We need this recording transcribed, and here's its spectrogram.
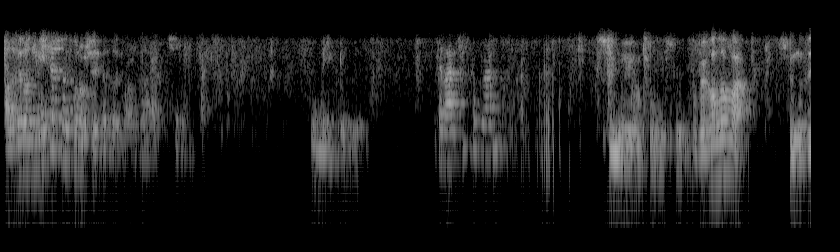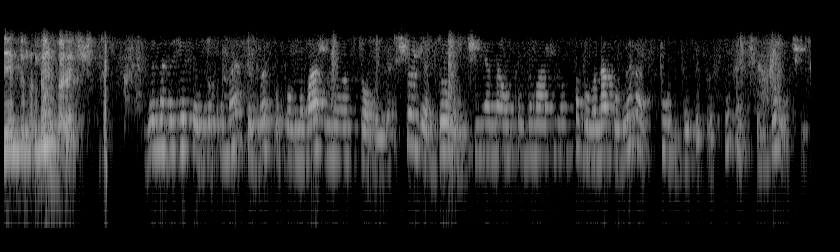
Але ви розумієте, що ви порушуєте закон зараз? Чи ні? Це мої проблеми. Це ваші проблеми. Що ми його порушили? Ви голова. Що надаємо документи? Ви надаєте документи без уповноваженої особи. Якщо є доручення на уповноважену особу, вона повинна тут бути присутня з цим дорученням.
